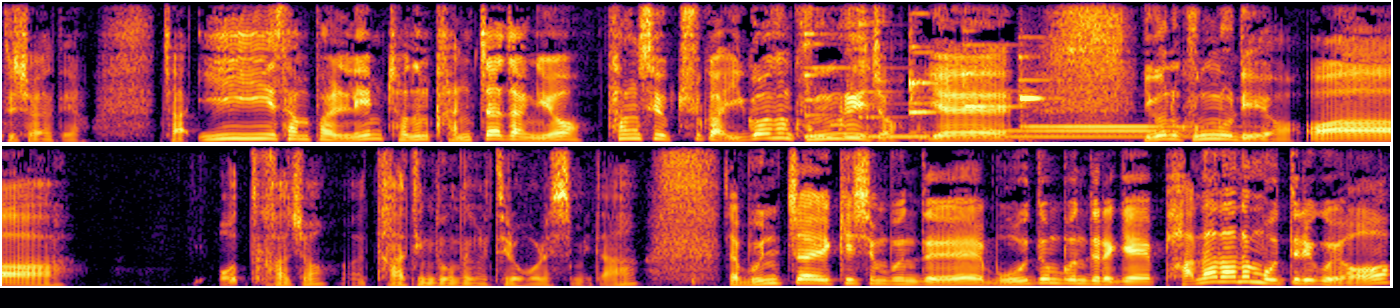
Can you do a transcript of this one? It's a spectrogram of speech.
드셔야 돼요. 자, 2238님, 저는 간짜장이요. 탕수육 추가. 이거는 국룰이죠. 예. 이거는 국룰이에요. 와. 어떡하죠? 다 딩동댕을 드려버렸습니다. 자, 문자 읽히신 분들, 모든 분들에게 바나나는 못 드리고요.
